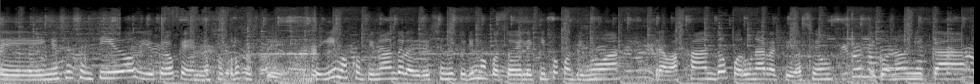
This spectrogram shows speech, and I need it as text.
eh, en ese sentido, yo creo que nosotros este, seguimos continuando, la Dirección de Turismo con todo el equipo continúa trabajando por una reactivación económica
